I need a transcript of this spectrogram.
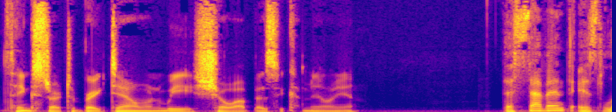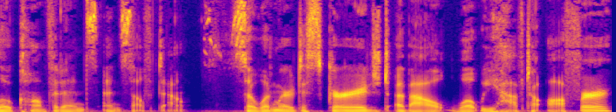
things start to break down when we show up as a chameleon. The seventh is low confidence and self doubt. So when we're discouraged about what we have to offer,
